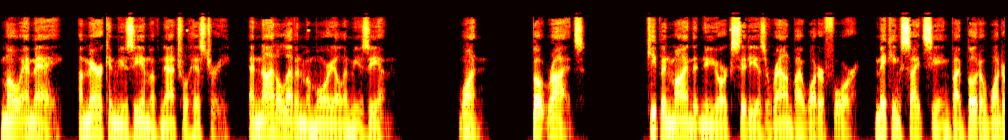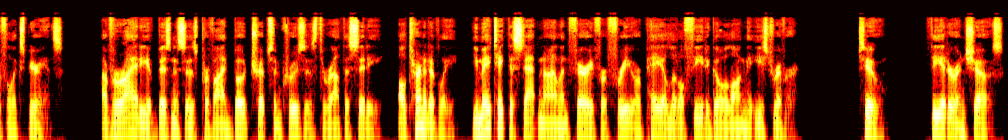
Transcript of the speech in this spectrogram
MoMA, American Museum of Natural History, and 9 11 Memorial and Museum. 1. Boat rides. Keep in mind that New York City is around by water for, making sightseeing by boat a wonderful experience. A variety of businesses provide boat trips and cruises throughout the city, alternatively, you may take the Staten Island Ferry for free or pay a little fee to go along the East River. 2. Theater and shows.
